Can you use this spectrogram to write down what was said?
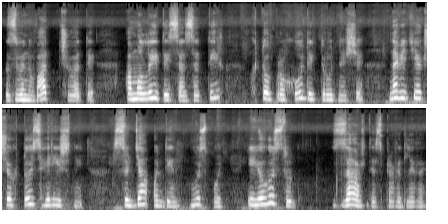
звинувачувати, а молитися за тих, хто проходить труднощі, навіть якщо хтось грішний. Суддя один Господь, і його суд завжди справедливий.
